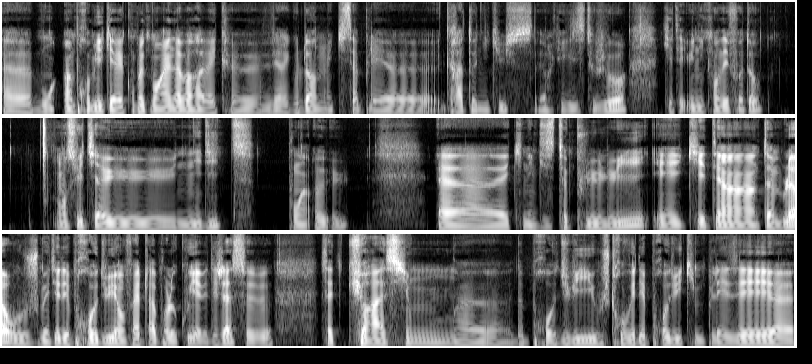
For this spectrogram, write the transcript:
bon, un premier qui avait complètement rien à voir avec Very Good Lord, mais qui s'appelait Gratonicus, d'ailleurs qui existe toujours, qui était uniquement des photos. Ensuite, il y a eu nidit.eu, euh, qui n'existe plus lui et qui était un Tumblr où je mettais des produits en fait. Là pour le coup il y avait déjà ce, cette curation euh, de produits où je trouvais des produits qui me plaisaient euh,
